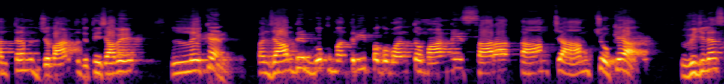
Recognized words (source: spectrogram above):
ਅੰਤਰਮ ਜ਼ਮਾਨਤ ਦਿੱਤੀ ਜਾਵੇ। ਲੇਕਿਨ ਪੰਜਾਬ ਦੇ ਮੁੱਖ ਮੰਤਰੀ ਭਗਵੰਤ ਮਾਨ ਨੇ ਸਾਰਾ ਤਾਮ ਝਾਮ ਝੁਕਿਆ ਵਿਜੀਲੈਂਸ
